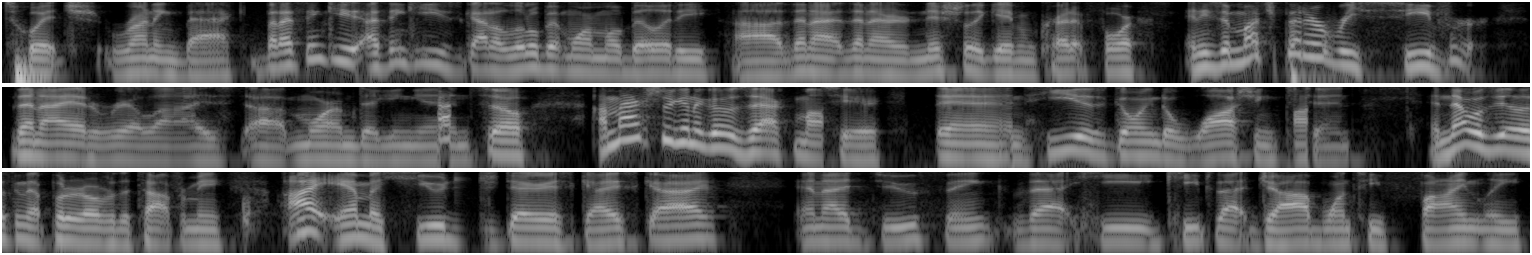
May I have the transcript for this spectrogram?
twitch running back. But I think he I think he's got a little bit more mobility uh, than I than I initially gave him credit for, and he's a much better receiver than I had realized. Uh, more I'm digging in, so I'm actually going to go Zach Moss here, and he is going to Washington. And that was the other thing that put it over the top for me. I am a huge Derrius Guice guy, and I do think that he keeps that job once he finally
